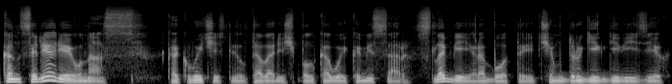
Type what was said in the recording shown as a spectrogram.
канцелярия у нас, как вычислил товарищ полковой комиссар, слабее работает, чем в других дивизиях.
